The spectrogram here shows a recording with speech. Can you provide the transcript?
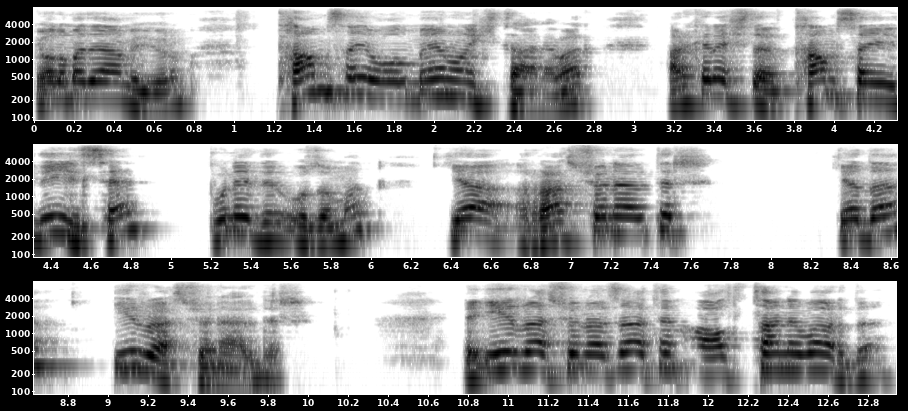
Yoluma devam ediyorum. Tam sayı olmayan 12 tane var. Arkadaşlar tam sayı değilse bu nedir o zaman? Ya rasyoneldir ya da irrasyoneldir. E irrasyonel zaten 6 tane vardı.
